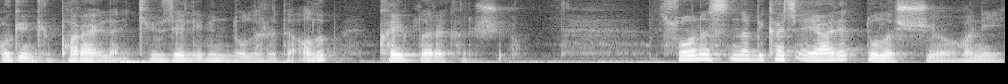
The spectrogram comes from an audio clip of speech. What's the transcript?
o günkü parayla 250 bin doları da alıp kayıplara karışıyor. Sonrasında birkaç eyalet dolaşıyor. Hani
